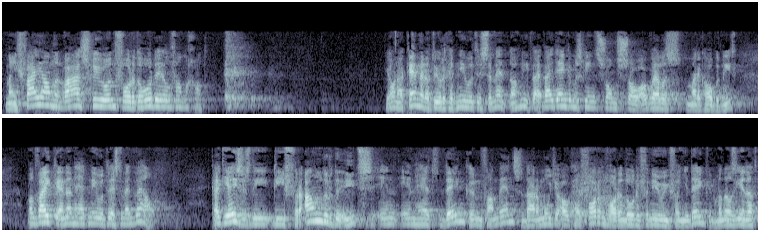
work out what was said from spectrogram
mijn vijanden waarschuwen voor het oordeel van God? Jona kende natuurlijk het Nieuwe Testament nog niet. Wij, wij denken misschien soms zo ook wel eens, maar ik hoop het niet. Want wij kennen het Nieuwe Testament wel. Kijk, Jezus die, die veranderde iets in, in het denken van mensen. Daarom moet je ook hervormd worden door de vernieuwing van je denken. Want als je in dat,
